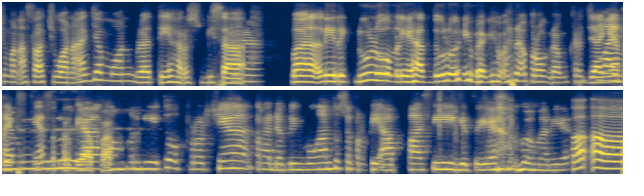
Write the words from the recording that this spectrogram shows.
cuma asal cuan aja, Mon. Berarti harus bisa ya. melirik dulu, melihat dulu nih bagaimana program kerjanya nextnya seperti ya, apa. Company itu approach-nya terhadap lingkungan tuh seperti apa sih gitu ya, Mbak Maria? Uh -uh.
